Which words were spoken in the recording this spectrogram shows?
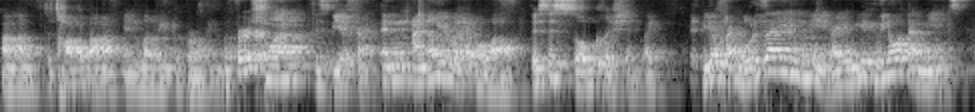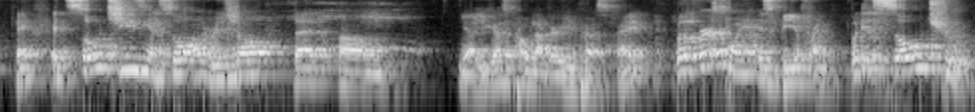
uh, to talk about in loving the broken. The first one is be a friend. And I know you're like, oh wow, this is so cliche. Like, be a friend, what does that even mean, right? We, we know what that means, okay? It's so cheesy and so unoriginal that, um, yeah, you guys are probably not very impressed, right? But the first point is be a friend. But it's so true.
